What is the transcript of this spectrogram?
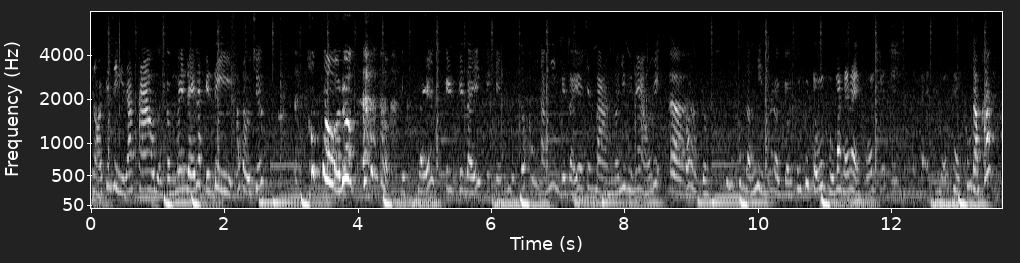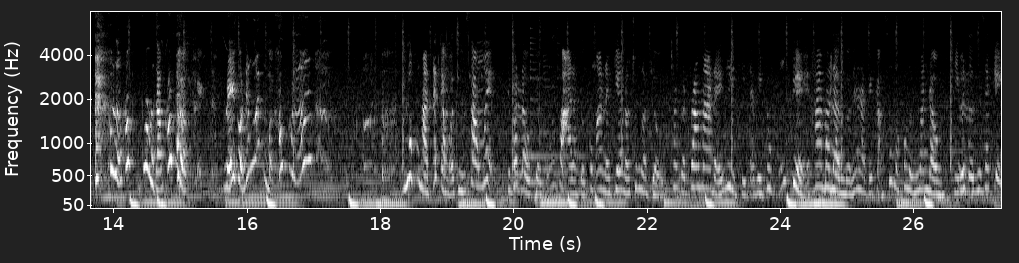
nói cái gì ra sao rồi comment đấy là cái gì bắt đầu chứ. Không thở được. Không thở. Cái đấy cái cái giấy cái cái tôi không dám nhìn cái giấy ở trên bàn nó như thế nào ấy À. bắt đầu kiểu không, không dám nhìn bắt đầu kiểu tôi cứ tối cúi mặt thế này xong rồi thầy không dám khóc. Không dám khóc không dám khóc được. Đấy còn nước mắt mà khóc nữa lúc mà tất cả mọi thứ xong ấy thì bắt đầu kiểu cũng gọi là kiểu công an này kia nói chung là kiểu trong cái drama đấy thì thì tại vì tôi cũng kể hai ba lần rồi nên là cái cảm xúc nó không được như ban đầu. Thì bây giờ tôi sẽ kể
